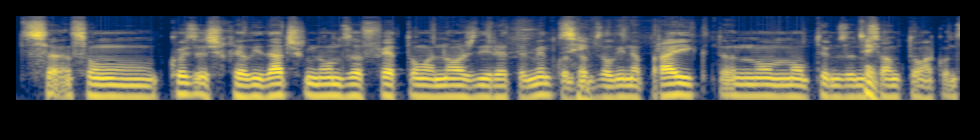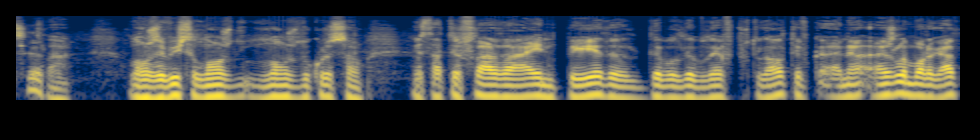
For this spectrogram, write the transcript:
são coisas, realidades que não nos afetam a nós diretamente, quando sim. estamos ali na praia e que não, não temos a noção sim. que estão a acontecer. Claro. Longe da vista, longe, longe do coração. Estava a ter falar da ANP, da WWF Portugal, teve a Ângela Morgado,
